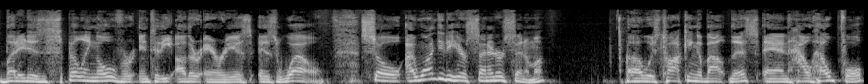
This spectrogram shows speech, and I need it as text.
but it is spilling over into the other areas as well. So I want you to hear Senator Sinema. Uh, was talking about this and how helpful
